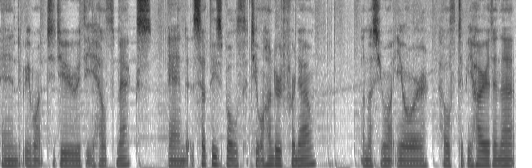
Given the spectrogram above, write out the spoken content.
and we want to do the health max, and set these both to 100 for now, unless you want your health to be higher than that,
